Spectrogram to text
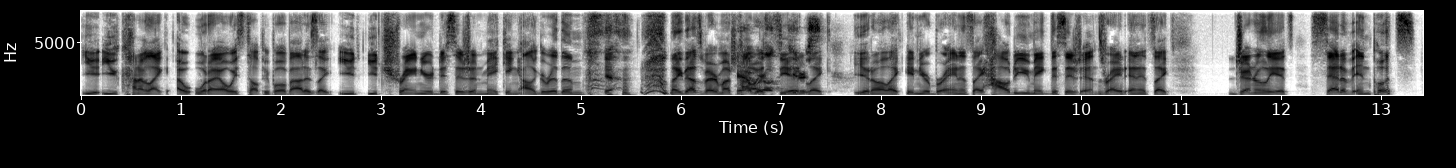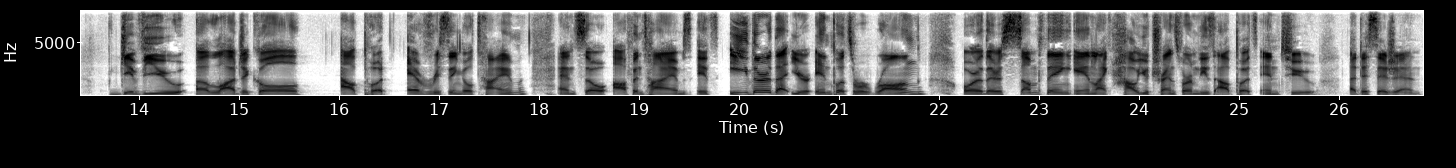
You you kind of like uh, what I always tell people about is like you you train your decision making algorithm. Yeah. like that's very much Yeah, how I see it. Like you know, like in your brain, it's like how do you make decisions, right? And it's like generally it's set of inputs give you a logical output every single time. And so oftentimes it's either that your inputs were wrong or there's something in like how you transform these outputs into a decision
